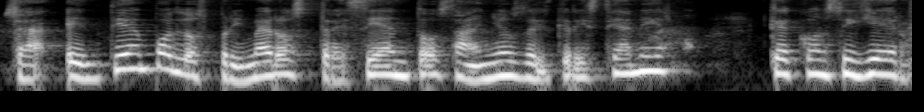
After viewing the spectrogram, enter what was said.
O sea, en tiempos, los primeros 300 años del cristianismo, que consiguieron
